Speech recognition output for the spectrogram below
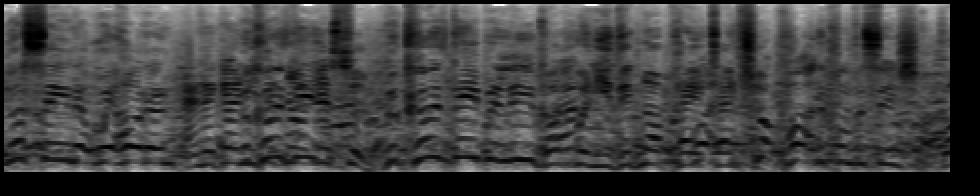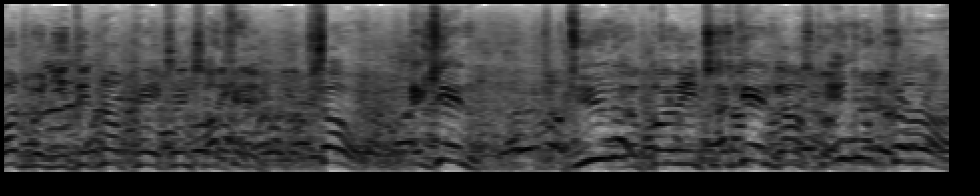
you're saying that wait, hold on. And again, you because did not they, listen. Because they believe Godwin, that, you did not pay What? It's attention. not part of the conversation. Godwin, you did not pay attention Okay. again. So again, do you know? You're going into again something else, in your Quran?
